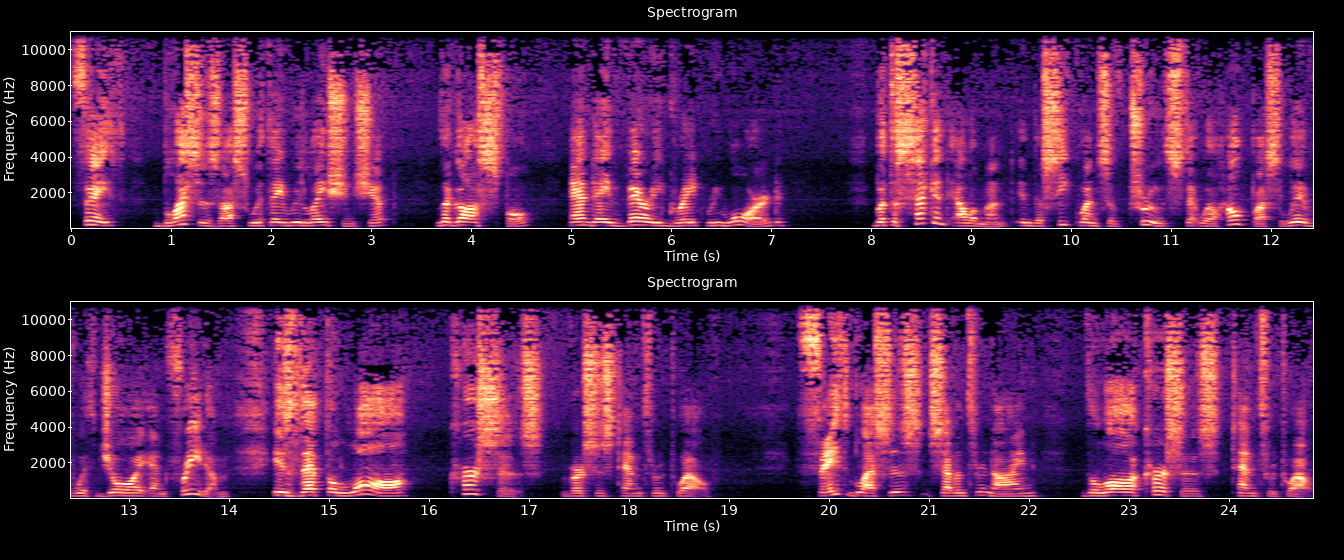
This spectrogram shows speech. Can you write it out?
Faith blesses us with a relationship, the gospel, and a very great reward but the second element in the sequence of truths that will help us live with joy and freedom is that the law curses, verses 10 through 12. Faith blesses, 7 through 9. The law curses, 10 through 12.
